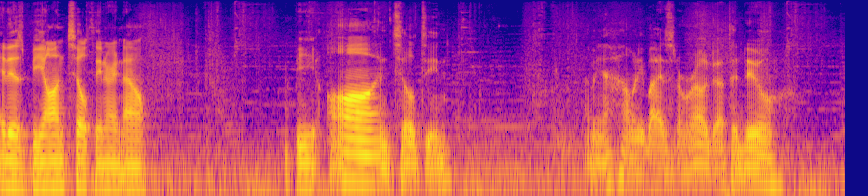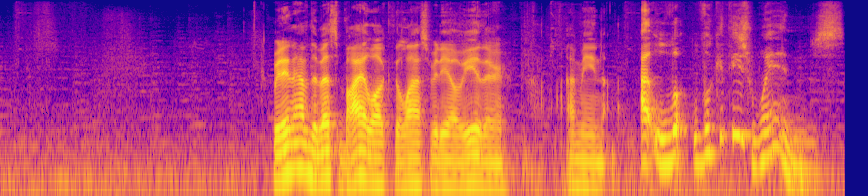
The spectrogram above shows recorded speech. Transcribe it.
It is beyond tilting right now. Beyond tilting. I mean, how many buys in a row do I have to do? We didn't have the best buy luck the last video either. I mean, I, look look at these wins.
